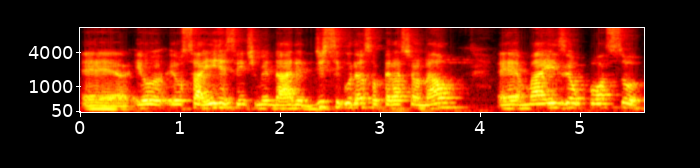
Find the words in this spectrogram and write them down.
é, eu, eu saí recentemente da área de segurança operacional, é, mas eu posso,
